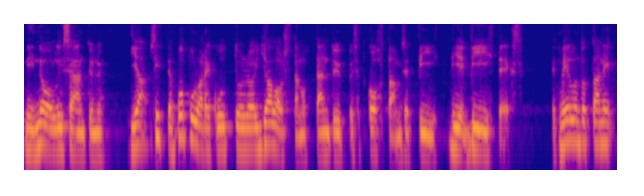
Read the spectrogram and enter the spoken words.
niin ne on lisääntynyt. Ja sitten populaarikulttuuri on jalostanut tämän tyyppiset kohtaamiset viihteeksi. Et meillä on tota, niin,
